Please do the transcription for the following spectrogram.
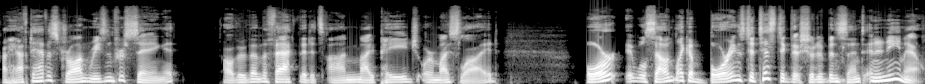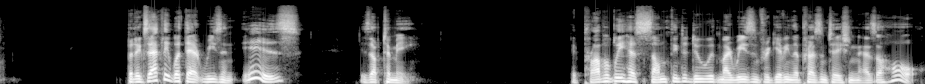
I have to have a strong reason for saying it, other than the fact that it's on my page or my slide, or it will sound like a boring statistic that should have been sent in an email. But exactly what that reason is, is up to me. It probably has something to do with my reason for giving the presentation as a whole,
